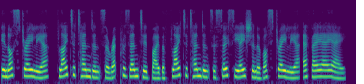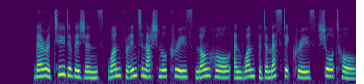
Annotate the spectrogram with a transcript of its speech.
In Australia, flight attendants are represented by the Flight Attendants Association of Australia FAAA. There are two divisions, one for international crews long haul and one for domestic crews short haul.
